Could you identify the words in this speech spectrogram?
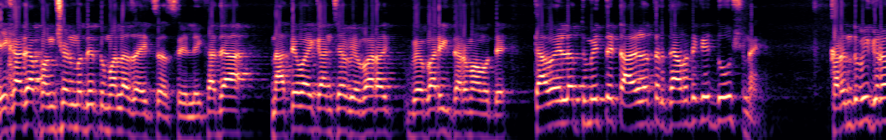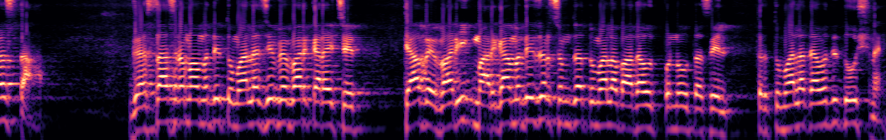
एखाद्या फंक्शनमध्ये तुम्हाला जायचं असेल एखाद्या नातेवाईकांच्या व्यवहारा व्यावहारिक धर्मामध्ये त्यावेळेला तुम्ही ते टाळलं तर त्यामध्ये काही दोष नाही. कारण तुम्ही ग्रहस्थ आहात. ग्रस्ताश्रमामध्ये तुम्हाला जे व्यवहार करायचे आहेत त्या व्यवहारिक मार्गामध्ये जर समजा तुम्हाला बाधा उत्पन्न होत असेल तर तुम्हाला त्यामध्ये दोष नाही.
